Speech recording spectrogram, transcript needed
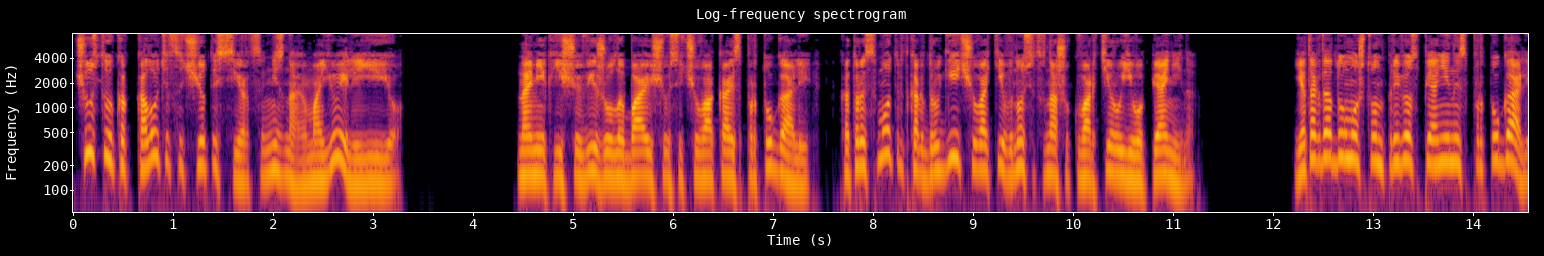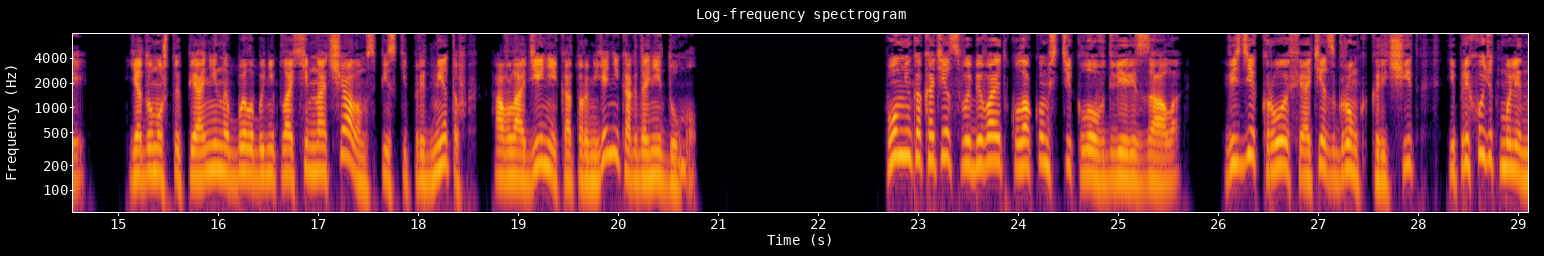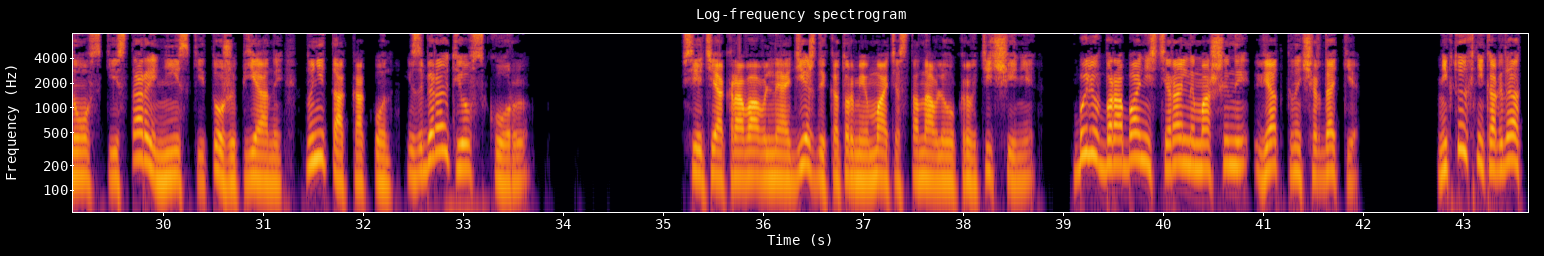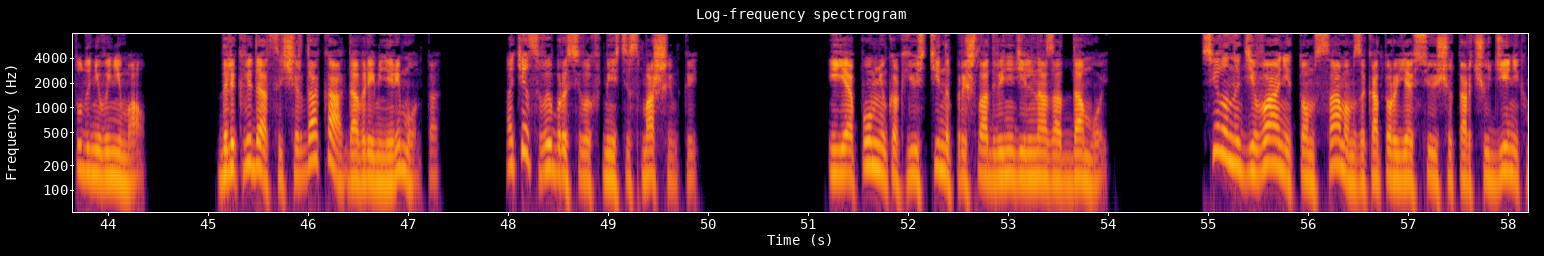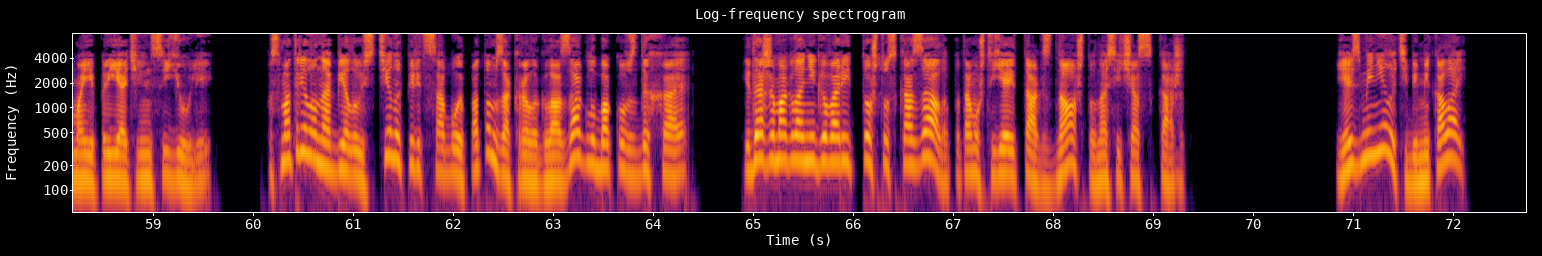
Чувствую, как колотится чье-то сердце, не знаю, мое или ее. На миг еще вижу улыбающегося чувака из Португалии, который смотрит, как другие чуваки вносят в нашу квартиру его пианино. Я тогда думал, что он привез пианино из Португалии. Я думал, что пианино было бы неплохим началом в списке предметов, о владении которыми я никогда не думал. Помню, как отец выбивает кулаком стекло в двери зала. Везде кровь, и отец громко кричит, и приходит Малиновский, и старый низкий, тоже пьяный, но не так, как он, и забирают его в скорую. Все эти окровавленные одежды, которыми мать останавливала кровотечение, были в барабане стиральной машины «Вятка» на чердаке. Никто их никогда оттуда не вынимал. До ликвидации чердака, до времени ремонта. Отец выбросил их вместе с машинкой. И я помню, как Юстина пришла две недели назад домой. Села на диване, том самом, за который я все еще торчу денег моей приятельницы Юлии. Посмотрела на белую стену перед собой, потом закрыла глаза, глубоко вздыхая, и даже могла не говорить то, что сказала, потому что я и так знал, что она сейчас скажет. «Я изменила тебе, Миколай?»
